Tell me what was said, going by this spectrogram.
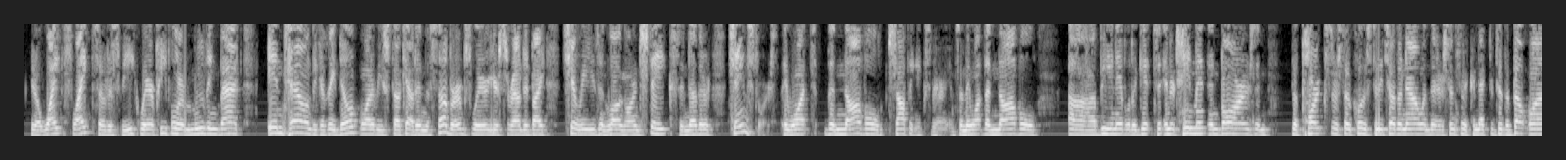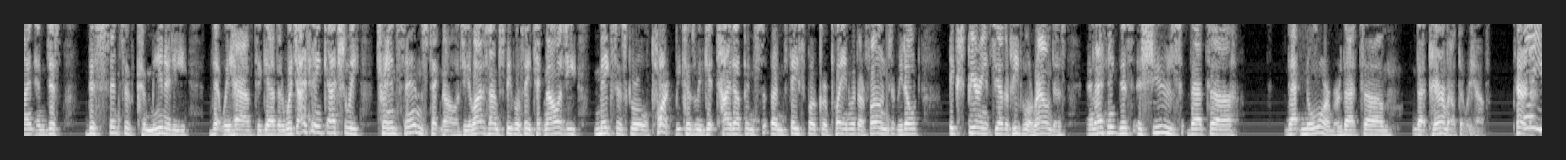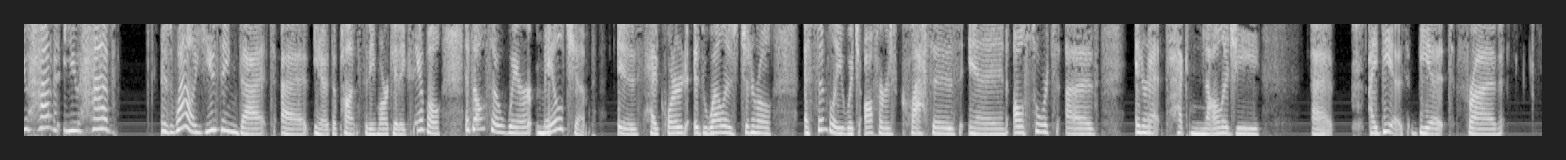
you know, white flight, so to speak, where people are moving back in town because they don't want to be stuck out in the suburbs where you're surrounded by Chili's and Longhorn Steaks and other chain stores. They want the novel shopping experience and they want the novel uh, being able to get to entertainment and bars and the parks are so close to each other now and they're since they're connected to the beltline and just this sense of community that we have together, which I think actually transcends technology. A lot of times people say technology makes us grow apart because we get tied up in, in Facebook or playing with our phones that we don't experience the other people around us. And I think this eschews that uh, that norm or that um, that paramount that we have. Paradigm. Well, you have you have as well using that uh, you know the Ponce City Market example. It's also where Mailchimp is headquartered as well as General Assembly, which offers classes in all sorts of internet technology uh, ideas, be it from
